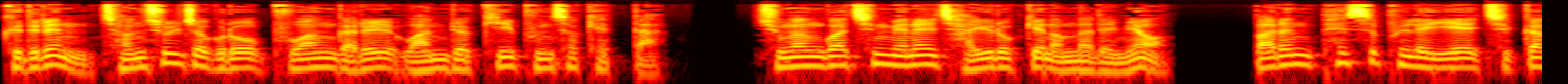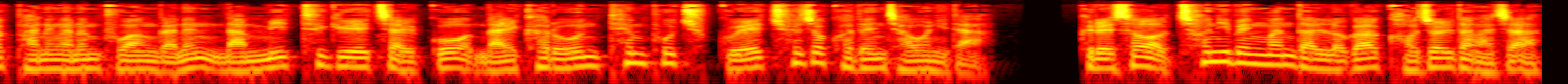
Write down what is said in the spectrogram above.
그들은 전술적으로 부안가를 완벽히 분석했다. 중앙과 측면을 자유롭게 넘나들며 빠른 패스 플레이에 즉각 반응하는 부안가는 남미 특유의 짧고 날카로운 템포 축구에 최적화된 자원이다. 그래서 1200만 달러가 거절당하자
